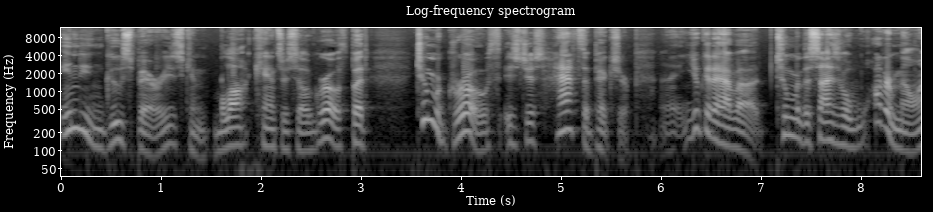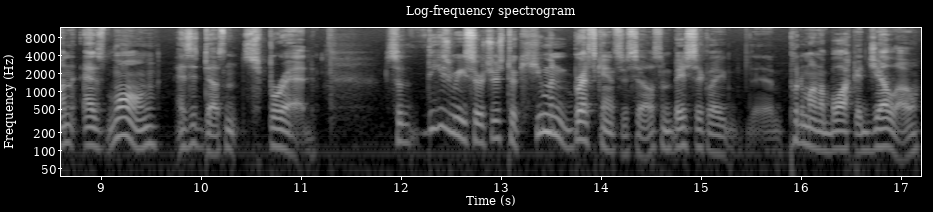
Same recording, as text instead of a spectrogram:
Indian gooseberries can block cancer cell growth, but tumor growth is just half the picture. Uh, you could have a tumor the size of a watermelon as long as it doesn't spread. So these researchers took human breast cancer cells and basically uh, put them on a block of jello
